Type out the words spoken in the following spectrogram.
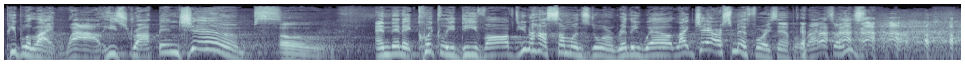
people were like, "Wow, he's dropping gems." Oh and then it quickly devolved. You know how someone's doing really well, like J.R. Smith, for example, right? So he's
